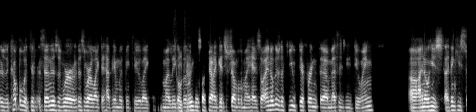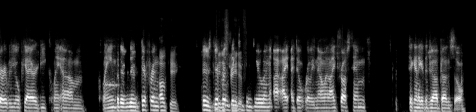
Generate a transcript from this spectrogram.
there's a couple of different. And this is where this is where I like to have him with me too. Like my legal, the legal stuff kind of gets jumbled in my head. So I know there's a few different uh, methods he's doing. Uh, I know he's. I think he started with the OPIRD claim, um, claim, but there's there's different okay there's different things he can do, and I, I don't really know, and I trust him to kind of get the job done. So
